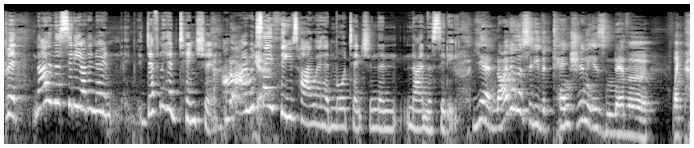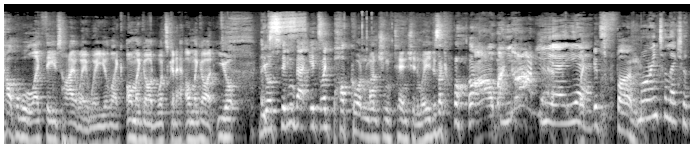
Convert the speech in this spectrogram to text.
But Night in the City, I don't know, it definitely had tension. I would yeah. say Thieves Highway had more tension than Night in the City. Yeah, Night in the City, the tension is never like palpable like Thieves Highway, where you're like, oh my god, what's gonna? Ha- oh my god, you're you're It's- sitting back. It's like popcorn munching tension, where you're just like, oh my god, yeah, Yeah, yeah. Like, it's fun. More intellectual,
